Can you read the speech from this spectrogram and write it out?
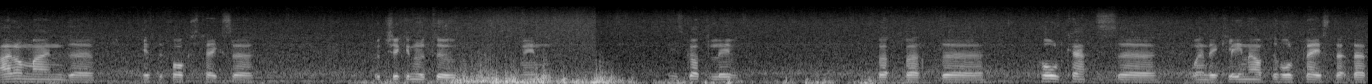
I don't mind uh, if the fox takes a, a chicken or two. I mean, he's got to live. But but uh, polecats, uh, when they clean out the whole place, that that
